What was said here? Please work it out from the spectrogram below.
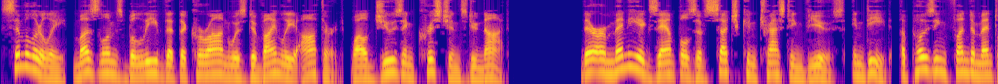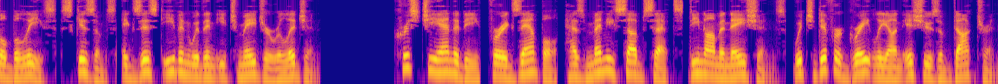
Similarly, Muslims believe that the Quran was divinely authored, while Jews and Christians do not. There are many examples of such contrasting views, indeed, opposing fundamental beliefs schisms exist even within each major religion. Christianity, for example, has many subsets denominations, which differ greatly on issues of doctrine.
